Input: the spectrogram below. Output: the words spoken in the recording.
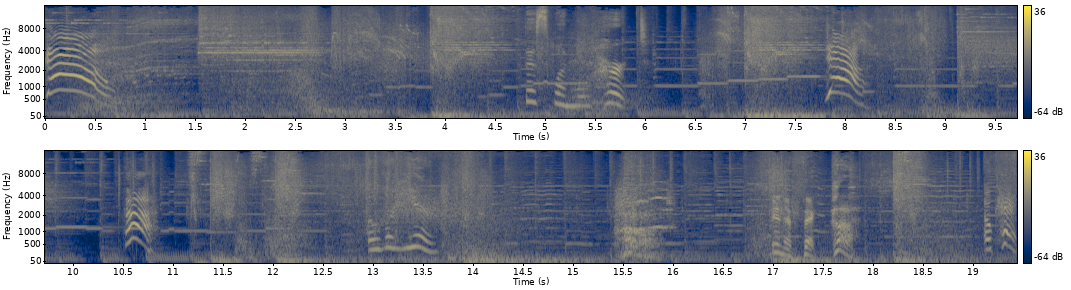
Go! This one will hurt. Yeah! Ha! Over here. In effect, ha! Okay.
